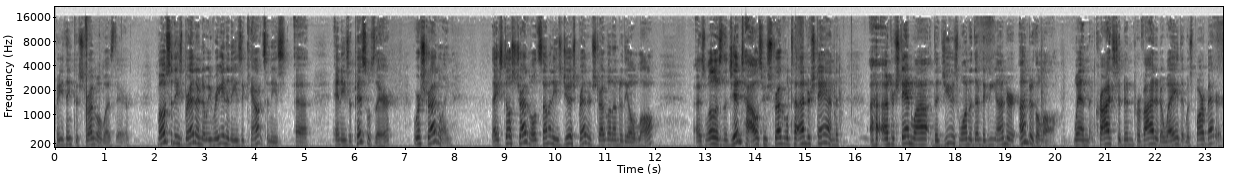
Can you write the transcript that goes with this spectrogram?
What do you think the struggle was there? Most of these brethren that we read in these accounts and these uh, these epistles there were struggling. They still struggled. Some of these Jewish brethren struggled under the old law, as well as the Gentiles who struggled to understand uh, understand why the Jews wanted them to be under under the law when Christ had been provided a way that was far better.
